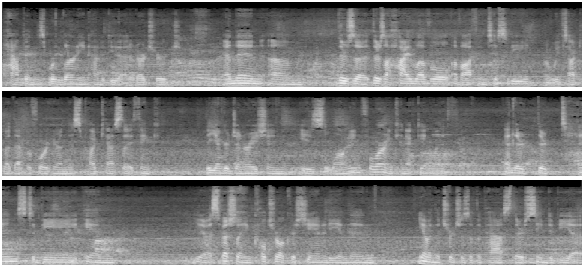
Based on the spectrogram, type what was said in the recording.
happens. We're learning how to do that at our church. And then um, there's a there's a high level of authenticity. We've talked about that before here on this podcast. That I think the younger generation is longing for and connecting with. And there there tends to be in you know especially in cultural Christianity and then you know in the churches of the past there seemed to be a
